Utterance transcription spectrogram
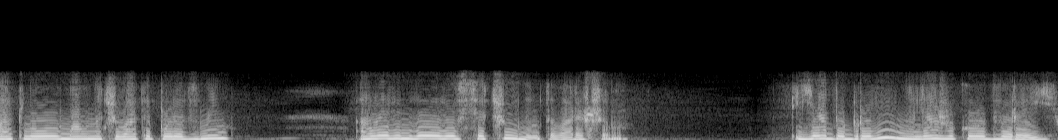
Патлоу мав ночувати поряд з ним, але він виявився чуйним товаришем. Я добровільно ляжу коло дверей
